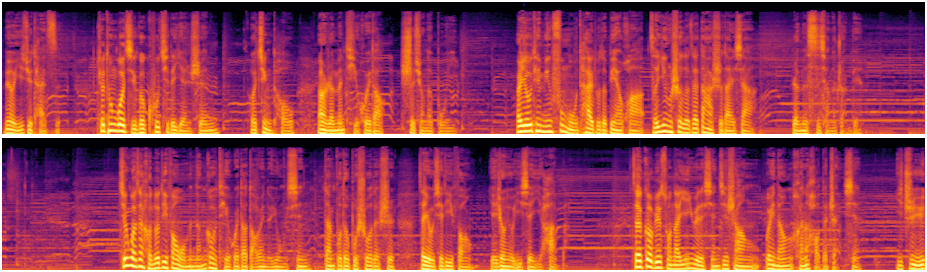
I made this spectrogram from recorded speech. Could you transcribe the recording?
没有一句台词，却通过几个哭泣的眼神和镜头。让人们体会到师兄的不易，而游天明父母态度的变化，则映射了在大时代下人们思想的转变。尽管在很多地方我们能够体会到导演的用心，但不得不说的是，在有些地方也仍有一些遗憾吧。在个别唢呐音乐的衔接上未能很好的展现，以至于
